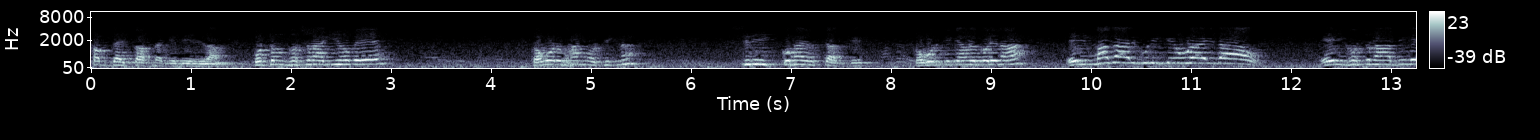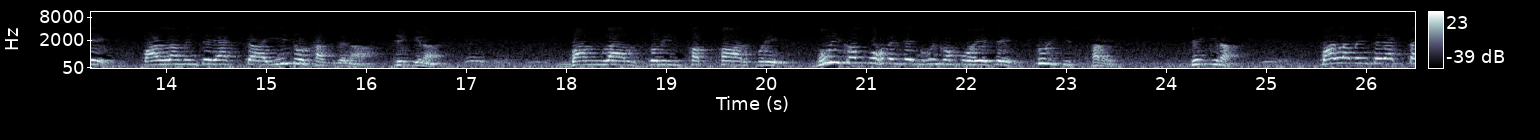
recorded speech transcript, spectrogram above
সব দায়িত্ব আপনাকে দিয়ে দিলাম, প্রথম ঘোষণা কি হবে? কবর ভাঙো, ঠিক না? সিরিক কোথায় হচ্ছে আজকে কবরকে কেন করে না? এই মাজারগুলিকে উড়াই দাও। এই ঘোষণা দিলে পার্লামেন্টের একটা ইটও থাকবে না, ঠিক কিনা? বাংলার জমিন থর করে ভূমিকম্প হবে, যে ভূমিকম্প হয়েছে তুর্কিস্তানে, ঠিক কিনা? পার্লামেন্টের একটা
